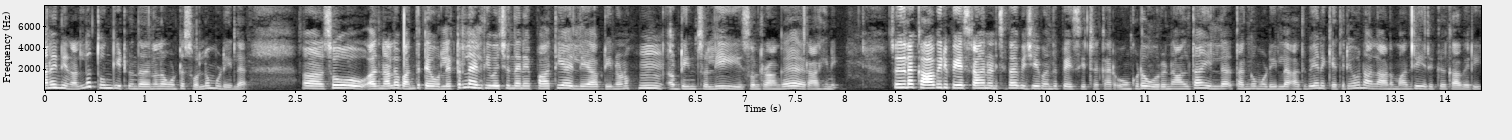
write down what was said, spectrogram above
ஆனால் நீ நல்லா தூங்கிட்டு இருந்த அதனால உன்ட்ட சொல்ல முடியல. ஸோ அதனால் வந்துட்டேன். ஒரு லெட்டர்லாம் எழுதி வச்சுருந்தேனே பார்த்தியா இல்லையா அப்படின்னோம் ம் அப்படின்னு சொல்லி சொல்கிறாங்க ராகினி. ஸோ இதில் காவேரி பேசுகிறாங்கன்னு நினச்சி தான் விஜய் வந்து பேசிகிட்டு இருக்காரு உன் கூட ஒரு நாள் தான் இல்லை தங்க முடியல. அதுவே எனக்கு எத்தனையோ நாள் ஆன மாதிரி இருக்குது காவேரி.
